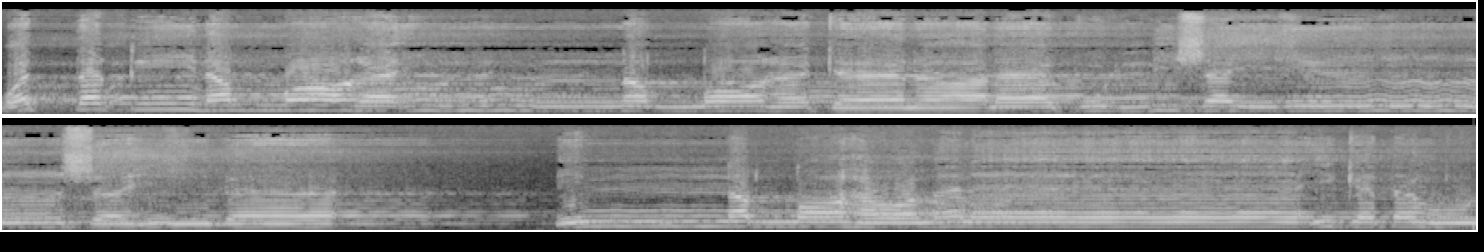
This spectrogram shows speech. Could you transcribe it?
وَاتَّقِينَ اللَّهَ ۚ إِنَّ اللَّهَ كَانَ عَلَىٰ كُلِّ شَيْءٍ شَهِيدًا. إِنَّ اللَّهَ وَمَلَائِكَتَهُ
